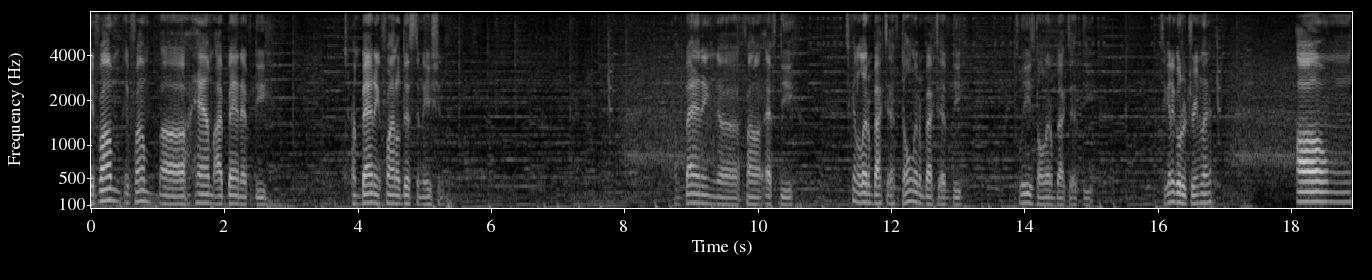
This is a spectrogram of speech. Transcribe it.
If I'm if I'm uh, Ham, I ban FD. I'm banning Final Destination. I'm banning uh, Final FD. He's gonna let him back to F. Don't let him back to FD. Please don't let him back to FD. Is he gonna go to Dreamland? Um,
